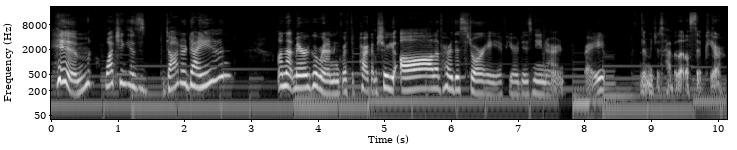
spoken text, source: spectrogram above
him watching his daughter Diane on that merry-go-round in Griffith Park. I'm sure you all have heard this story if you're a Disney nerd, right? Let me just have a little sip here.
